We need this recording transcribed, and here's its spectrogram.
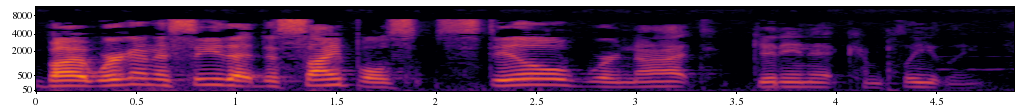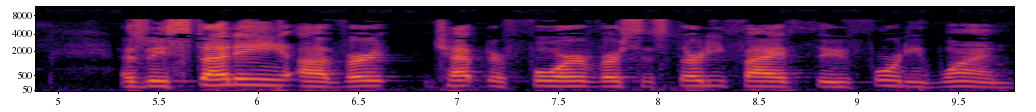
But we're going to see that disciples still were not getting it completely. As we study uh, ver- chapter 4, verses 35 through 41,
